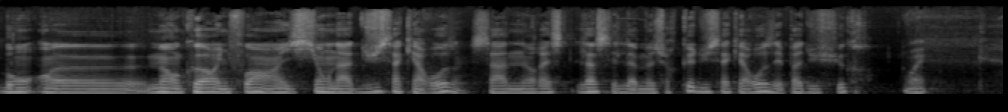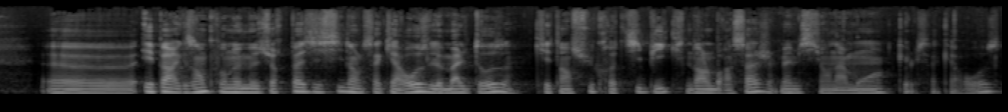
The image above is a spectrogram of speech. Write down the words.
Bon, euh, mais encore une fois, hein, ici on a du saccharose. Ça ne reste, là, c'est de la mesure que du saccharose et pas du sucre. Ouais. Euh, et par exemple, on ne mesure pas ici dans le saccharose le maltose, qui est un sucre typique dans le brassage, même s'il y en a moins que le saccharose.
